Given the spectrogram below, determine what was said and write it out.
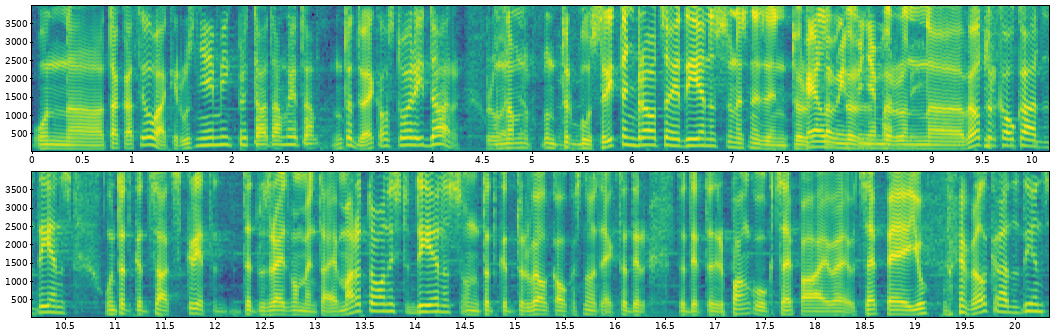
Un, tā kā cilvēki ir uzņēmīgi pret tādām lietām, nu, tad veikals to arī dara. Un, un, un tur būs riteņbraucēju dienas, un es nezinu, tur, Helovīns tur, viņiem tur un uh, vēl tur kaut kādas dienas. Un tad, kad sāks skriet, tad, tad uzreiz momentā ir maratonistu dienas, un tad, kad tur vēl kaut kas notiek, tad ir, tad ir, tad ir pankūku cepāji vai cepēju vai vēl kādas dienas.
